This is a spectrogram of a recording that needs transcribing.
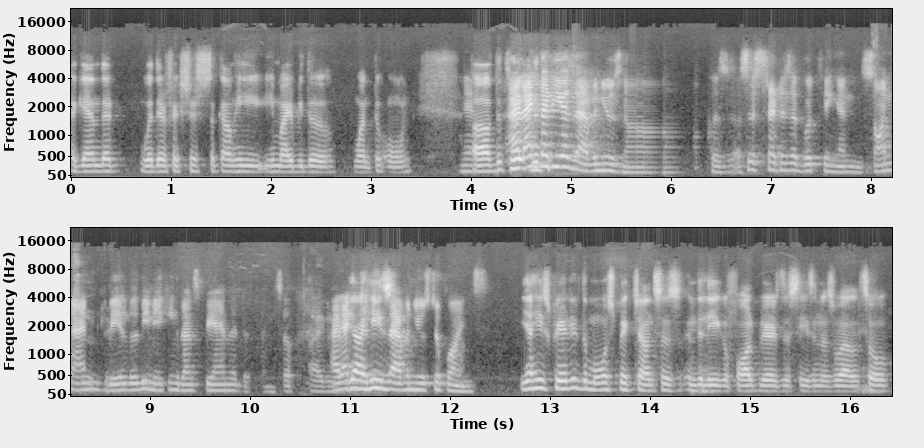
again that with their fixtures to come, he he might be the one to own. Yeah. Uh, th- I like the, that he has avenues now because assist threat is a good thing, and Son and Bale will be making runs behind the defense. So I, I like yeah, that he's avenues to points. Yeah, he's created the most big chances in the league of all players this season as well. Yeah. So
